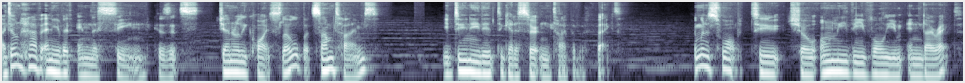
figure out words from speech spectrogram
I don't have any of it in this scene because it's generally quite slow, but sometimes you do need it to get a certain type of effect. I'm going to swap to show only the volume indirect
